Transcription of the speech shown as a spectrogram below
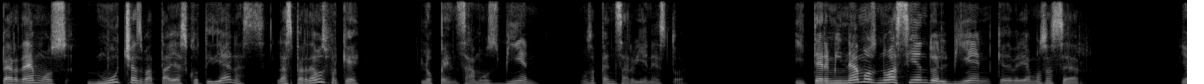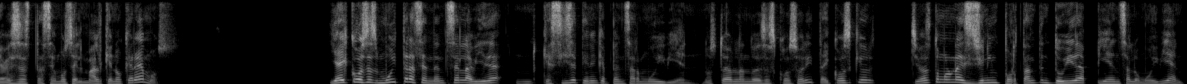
perdemos muchas batallas cotidianas. Las perdemos porque lo pensamos bien. Vamos a pensar bien esto. Y terminamos no haciendo el bien que deberíamos hacer. Y a veces hasta hacemos el mal que no queremos. Y hay cosas muy trascendentes en la vida que sí se tienen que pensar muy bien. No estoy hablando de esas cosas ahorita. Hay cosas que si vas a tomar una decisión importante en tu vida, piénsalo muy bien.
